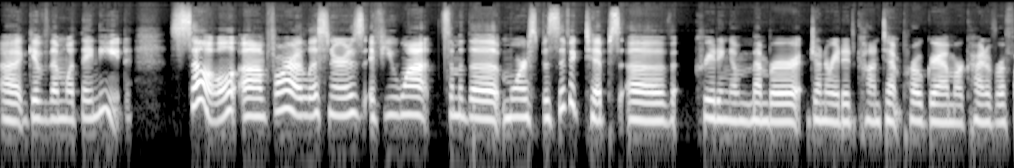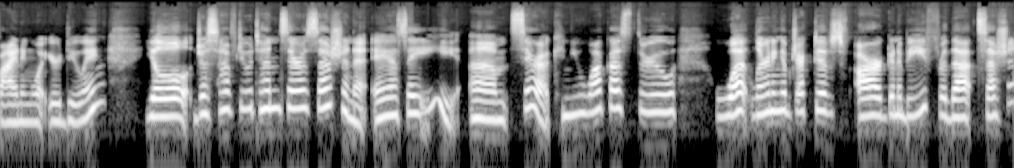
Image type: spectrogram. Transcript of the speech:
uh, give them what they need. So, um, for our listeners, if you want some of the more specific tips of creating a member generated content program or kind of refining what you're doing, you'll just have to attend Sarah's session at ASAE. Um, Sarah, can you walk us through what learning objectives are going to be for that session?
